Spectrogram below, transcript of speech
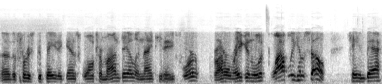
uh, the first debate against Walter Mondale in 1984, Ronald Reagan looked wobbly himself, came back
